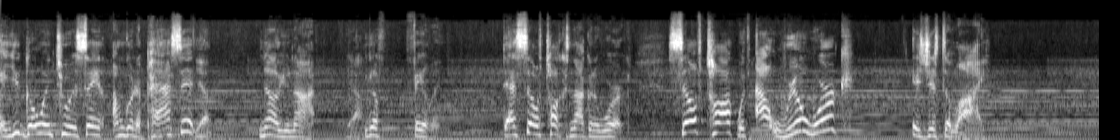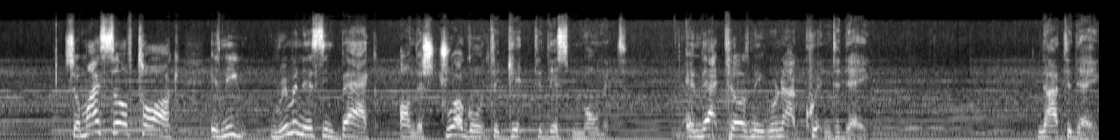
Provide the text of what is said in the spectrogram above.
and you go into it saying, I'm going to pass it, yep. no, you're not. You're going to fail it. That self talk is not going to work. Self talk without real work is just a lie. So, my self talk is me reminiscing back on the struggle to get to this moment. And that tells me we're not quitting today. Not today.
